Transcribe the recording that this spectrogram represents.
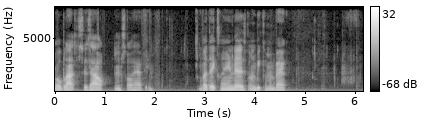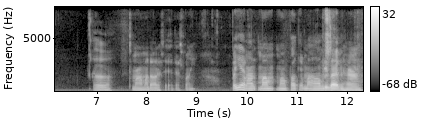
Roblox is out. I'm so happy. But they claim that it's gonna be coming back. Uh, tomorrow my daughter said that's funny. But yeah, my, my, my fucking mom be letting her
